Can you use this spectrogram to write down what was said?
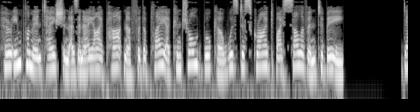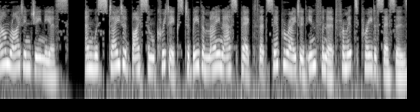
Her implementation as an AI partner for the player-controlled Booker was described by Sullivan to be downright ingenious and was stated by some critics to be the main aspect that separated Infinite from its predecessors.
